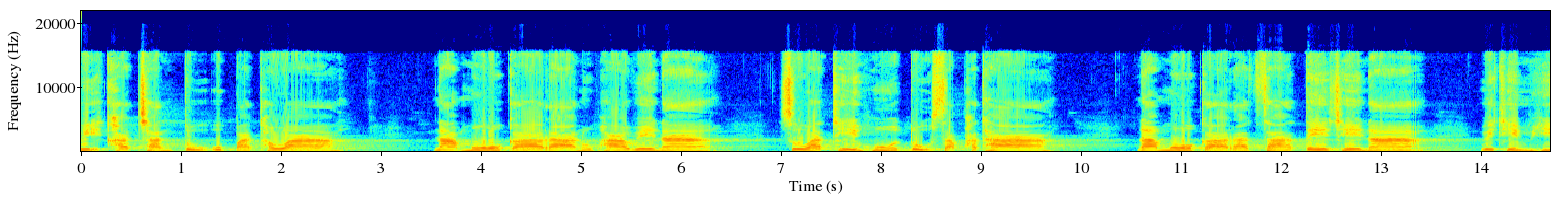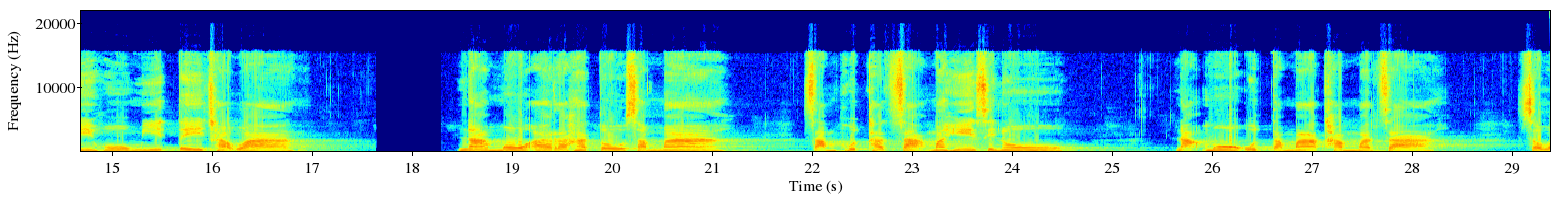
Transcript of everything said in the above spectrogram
วิคัตฉันตุอุปัตถวานะโมการานุภาเวนะสุวัตถิโหตุสัพพทานะโมการัสสะเตเชนะ วิธิมหิโหมิเตชะวา นะโมอระหะโตสัมมา สัมพุทธัสสะมเหสิโน นะโมอุตตมาธรรมัสสะสว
